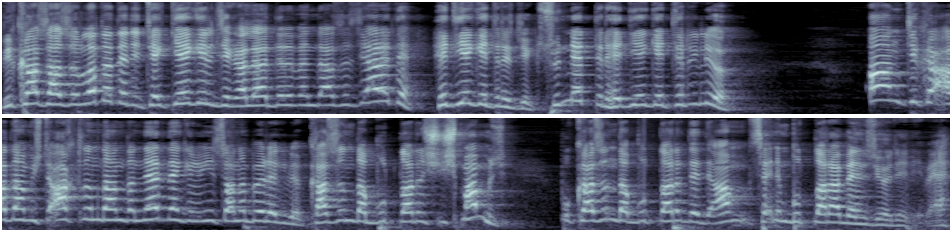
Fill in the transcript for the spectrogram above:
Bir kaz hazırla da dedi tekkiye gelecek Alaaddin Efendi Hazretleri ziyarete hediye getirecek. Sünnettir hediye getiriliyor. Antika adam işte aklından da nereden geliyor? İnsana böyle geliyor. Kazın da butları şişmanmış. Bu kazın da butları dedi. Am senin butlara benziyor dedi be.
